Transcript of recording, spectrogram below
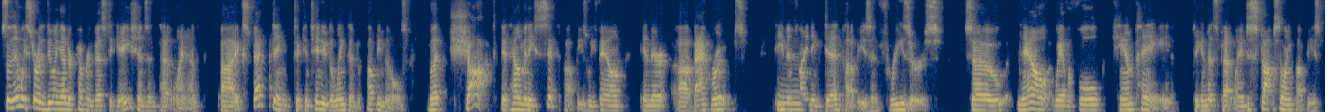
So then we started doing undercover investigations in Petland, uh, expecting to continue to link them to puppy mills, but shocked at how many sick puppies we found in their uh, back rooms, even mm-hmm. finding dead puppies in freezers. So now we have a full campaign to convince Petland just stop selling puppies,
